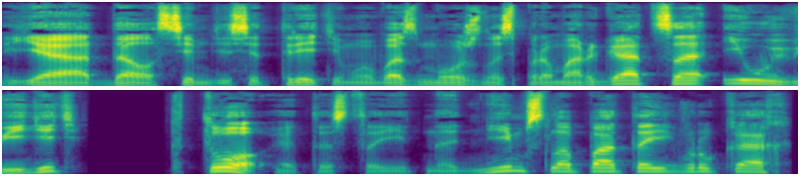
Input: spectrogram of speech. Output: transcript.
Я дал 73-му возможность проморгаться и увидеть, кто это стоит над ним с лопатой в руках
